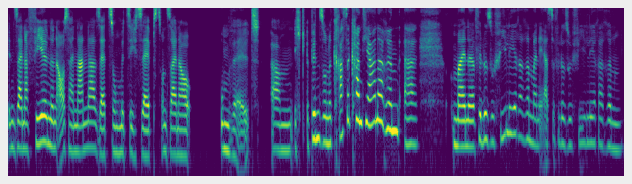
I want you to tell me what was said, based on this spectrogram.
in seiner fehlenden Auseinandersetzung mit sich selbst und seiner Umwelt. Ähm, ich bin so eine krasse Kantianerin. Äh, meine Philosophielehrerin, meine erste Philosophielehrerin,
